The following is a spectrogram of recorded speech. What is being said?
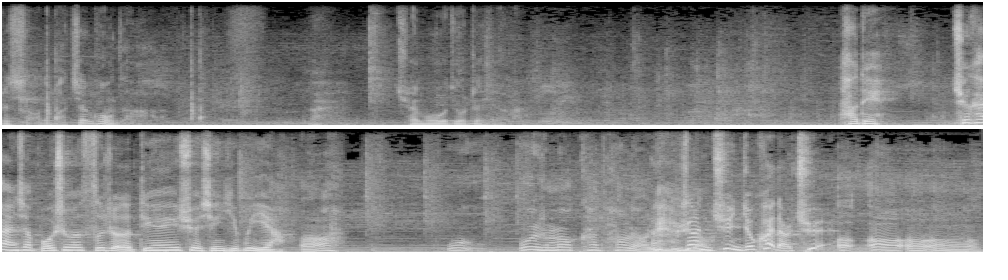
这小子把监控砸了。哎，全部就这些了。陶弟，去看一下博士和死者的 DNA 血型一不一样？啊？我为什么要看他俩一不一样？让你去你就快点去。哦哦哦哦。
